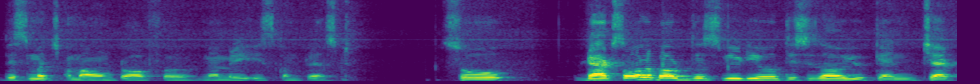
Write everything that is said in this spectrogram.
this much amount of uh, memory is compressed. So that's all about this video. This is how you can check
